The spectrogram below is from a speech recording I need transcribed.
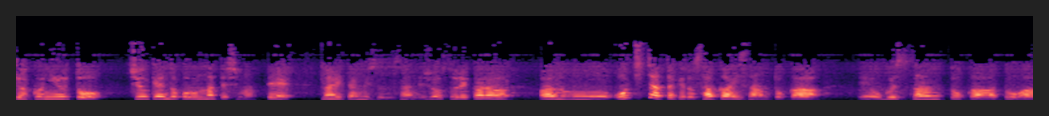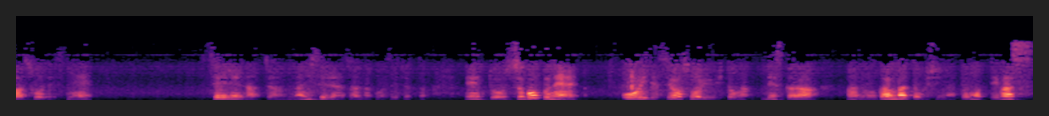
逆に言うと中堅どころになってしまって、成田美鈴さんでしょ？それから、あの、落ちちゃったけど、酒井さんとか、え小楠さんとか、あとはそうですね、セレナちゃん、何セレナさんだか忘れちゃった。えっ、ー、と、すごくね、多いですよ、そういう人が。ですから、あの、頑張ってほしいなと思っています。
